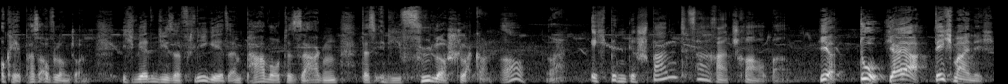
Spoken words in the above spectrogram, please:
Okay, pass auf, Long John. Ich werde dieser Fliege jetzt ein paar Worte sagen, dass ihr die Fühler schlackern. Oh, ich bin gespannt, Fahrradschrauber. Hier, du, ja, ja, dich meine ich.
